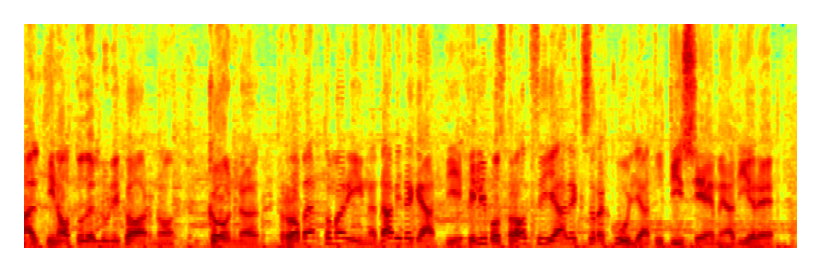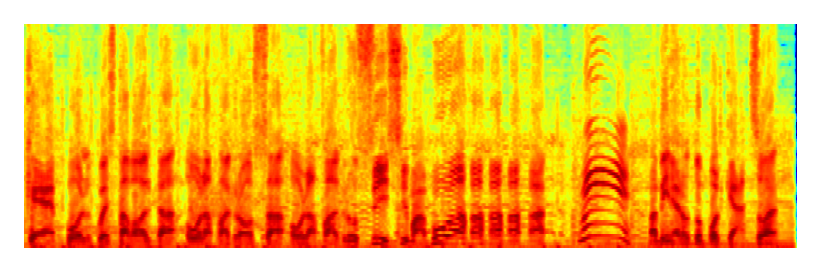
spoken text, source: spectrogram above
al chinotto dell'unicorno con Roberto Marin, Davide Gatti, Filippo Strozzi e Alex Raccuglia, tutti insieme a dire che Apple questa volta o la fa grossa o la fa grossissima. Buah! Bambino, hai rotto un po' il cazzo, eh?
